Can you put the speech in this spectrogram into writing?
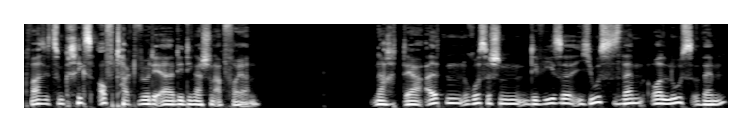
quasi zum Kriegsauftakt würde er die Dinger schon abfeuern nach der alten russischen Devise Use them or lose them.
